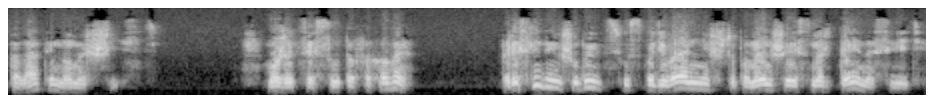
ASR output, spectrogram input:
палати номер 6 Може, це суто фахове? Переслідуєш убивць у сподіванні, що поменшує смертей на світі,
